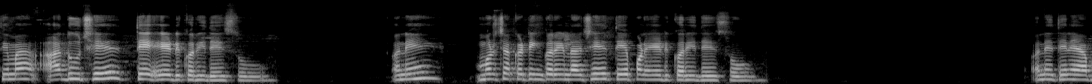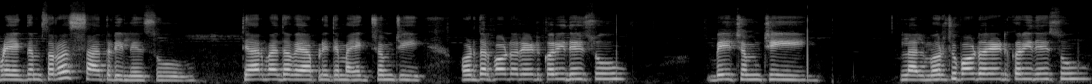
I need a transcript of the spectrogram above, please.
તેમાં આદું છે તે એડ કરી દઈશું. અને મરચાં કટિંગ કરેલા છે તે પણ એડ કરી દઈશું. અને તેને આપણે એકદમ સરસ સાતડી લેશું. ત્યારબાદ હવે આપણે તેમાં એક ચમચી હળદર પાવડર એડ કરી દઈશું. બે ચમચી લાલ મરચું પાવડર એડ કરી દઈશું.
